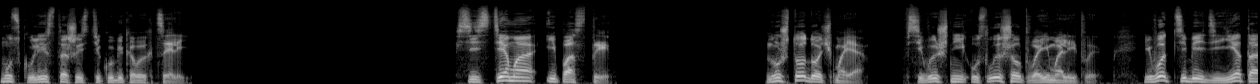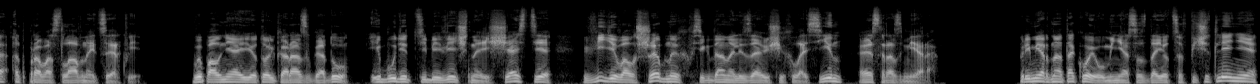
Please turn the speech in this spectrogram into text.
мускулисто-шестикубиковых целей. Система и посты. Ну что, дочь моя, Всевышний услышал твои молитвы. И вот тебе диета от православной церкви. Выполняй ее только раз в году, и будет тебе вечное счастье в виде волшебных, всегда налезающих лосин S-размера. Примерно такое у меня создается впечатление,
